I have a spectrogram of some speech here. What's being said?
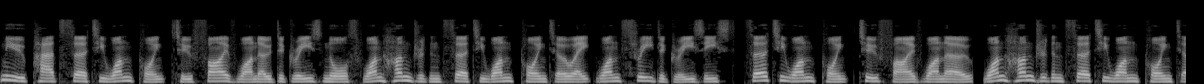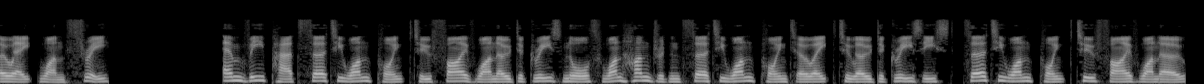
Mu pad 31.2510 degrees north 131.0813 degrees east, 31.2510, 131.0813 MV pad 31.2510 degrees north 131.0820 degrees east, 31.2510,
